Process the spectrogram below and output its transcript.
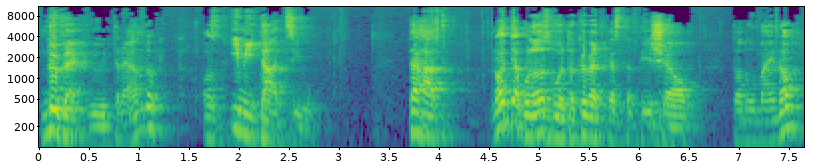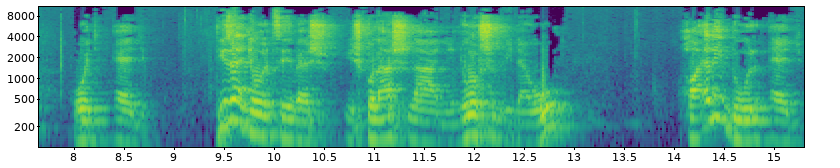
növekvő trend az imitáció. Tehát nagyjából az volt a következtetése a tanulmánynak, hogy egy 18 éves iskolás lány nyos videó, ha elindul egy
